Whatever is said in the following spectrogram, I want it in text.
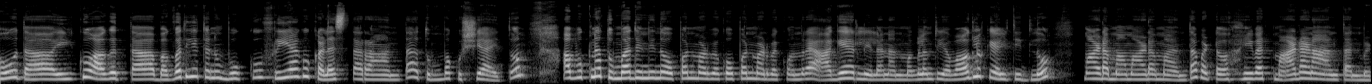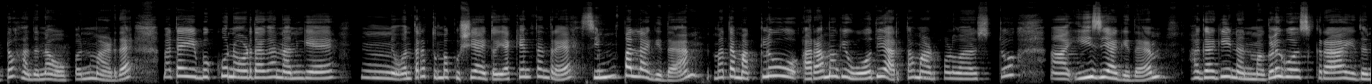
ಹೌದಾ, ಹೀಗೂ ಆಗುತ್ತಾ? ಭಗವದ್ಗೀತೆನೂ ಬುಕ್ಕು ಫ್ರೀಯಾಗೂ ಕಳಿಸ್ತಾರಾ ಅಂತ ತುಂಬ ಖುಷಿ ಆಯಿತು. ಆ ಬುಕ್ನ ತುಂಬ ದಿನದಿಂದ ಓಪನ್ ಮಾಡಬೇಕು ಓಪನ್ ಮಾಡಬೇಕು ಅಂದರೆ ಆಗೇ ಇರಲಿಲ್ಲ. ನನ್ನ ಮಗಳಂತೂ ಯಾವಾಗಲೂ ಕೇಳ್ತಿದ್ಲು, ಮಾಡಮ್ಮ ಮಾಡಮ್ಮ ಅಂತ, ಬಟ್ ಇವತ್ತು ಮಾಡೋಣ ಅಂತ ಅಂದ್ಬಿಟ್ಟು ಅದನ್ನು ಓಪನ್ ಮಾಡಿದೆ. ಮತ್ತು ಈ ಬುಕ್ಕು ನೋಡಿದಾಗ ನನಗೆ ಒಂಥರ ತುಂಬ ಖುಷಿ ಆಯಿತು. ಯಾಕೆಂತಂದರೆ ಸಿಂಪಲ್ಲಾಗಿದೆ ಮತ್ತು ಮಕ್ಕಳು ಆರಾಮಾಗಿ ಓದಿ ಅರ್ಥ ಮಾಡ್ಕೊಳ್ಳುವಷ್ಟು ಈಸಿಯಾಗಿದೆ ಹಾಗಾಗಿ ನನ್ನ ಮಗಳಿಗೋಸ್ಕರ ಇದನ್ನು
